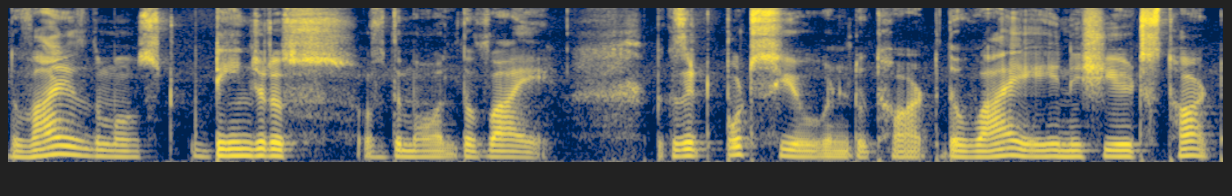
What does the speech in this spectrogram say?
The why is the most dangerous of them all. The why. Because it puts you into thought. The why initiates thought.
